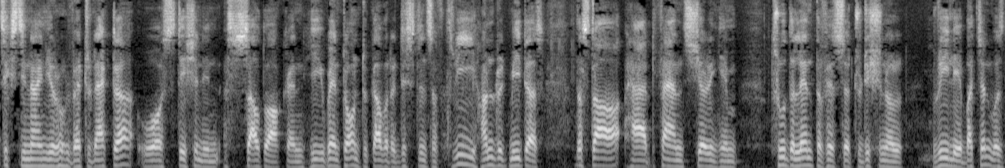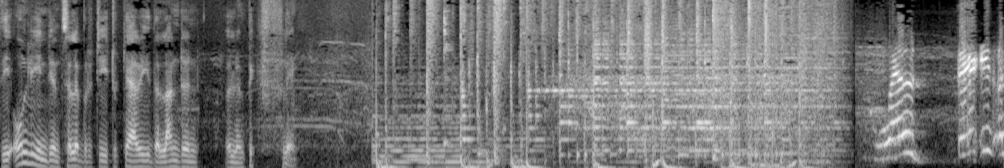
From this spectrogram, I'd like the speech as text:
69-year-old veteran actor was stationed in Southwark and he went on to cover a distance of 300 meters. The star had fans cheering him through the length of his uh, traditional relay. Bachchan was the only Indian celebrity to carry the London Olympic flame. There is a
